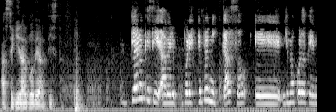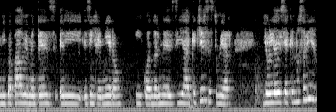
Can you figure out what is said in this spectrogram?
a seguir algo de artista. Claro que sí. A ver, por ejemplo, en mi caso, eh, yo me acuerdo que mi papá obviamente es, él es ingeniero y cuando él me decía, ¿qué quieres estudiar? Yo le decía que no sabía.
